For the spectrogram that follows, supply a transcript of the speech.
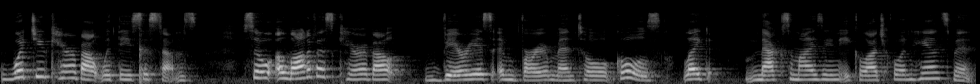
What do you care about with these systems? So a lot of us care about various environmental goals like maximizing ecological enhancement,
